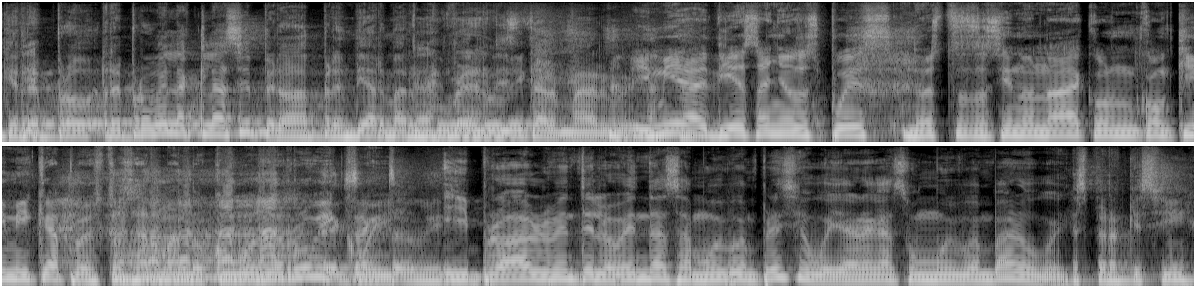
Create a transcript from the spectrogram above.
que repro- reprobé la clase, pero aprendí a armar un cubo de armar, güey. Y mira, 10 años después no estás haciendo nada con, con química, pero estás armando cubos de Rubik, güey. Exacto, güey. Y probablemente lo vendas a muy buen precio, güey. y Hagas un muy buen varo, güey. Espero que sí.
